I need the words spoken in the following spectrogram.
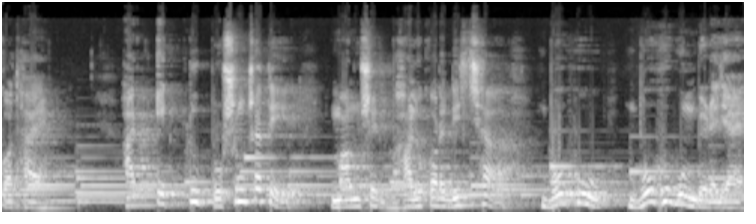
কথায়। আর একটু প্রশংসাতে মানুষের ভালো করার ইচ্ছা বহু বহু গুণ বেড়ে যায়।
